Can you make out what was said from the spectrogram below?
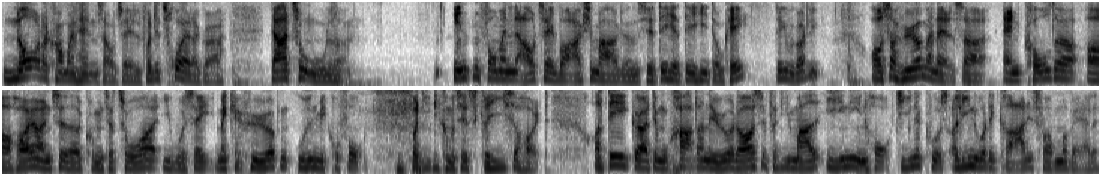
når der kommer en handelsaftale, for det tror jeg, der gør, der er to muligheder. Enten får man en aftale, hvor aktiemarkedet siger, at det her det er helt okay, det kan vi godt lide. Og så hører man altså Ann Coulter og højorienterede kommentatorer i USA, man kan høre dem uden mikrofon, fordi de kommer til at skrige så højt. Og det gør demokraterne i øvrigt også, fordi de er meget enige i en hård Kina-kurs, og lige nu er det gratis for dem at være det.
